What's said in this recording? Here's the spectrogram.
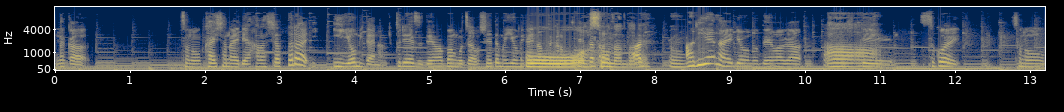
なんかその会社内で話し合ったらいいいよみたいな。とりあえず電話番号じゃあ教えてもいいよみたいになったからそうなんだね。うん。ありえない量の電話があ来てすごいその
